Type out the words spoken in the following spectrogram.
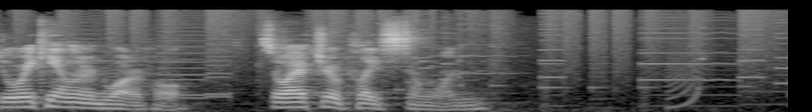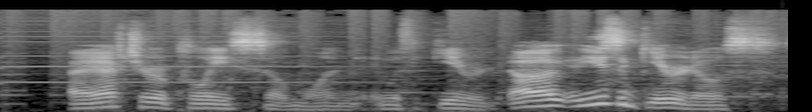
Dory can't learn Waterfall. So I have to replace someone. I have to replace someone with Gyarados. Uh, use a Gyarados.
